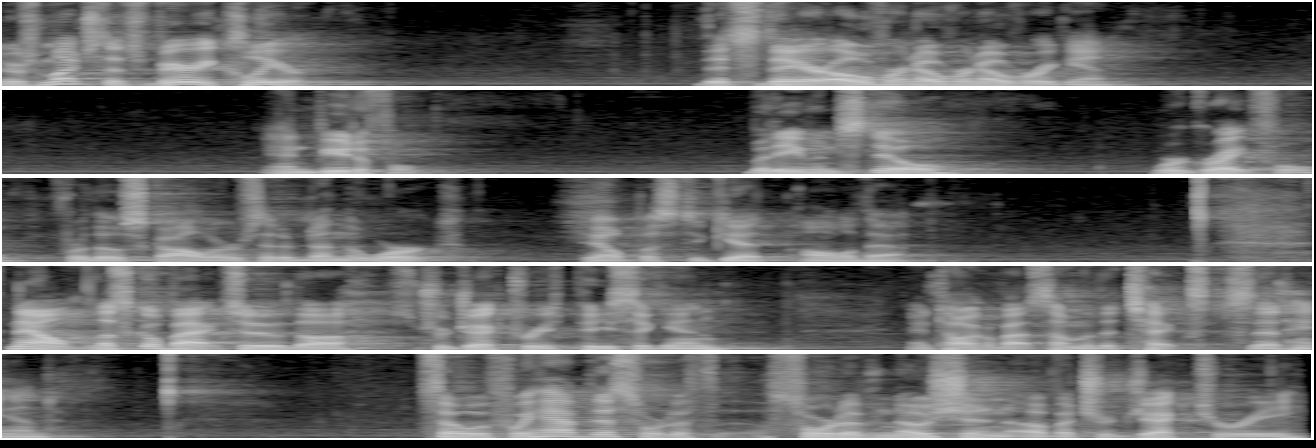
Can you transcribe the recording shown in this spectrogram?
There's much that's very clear, that's there over and over and over again, and beautiful. But even still, we're grateful for those scholars that have done the work to help us to get all of that. Now, let's go back to the trajectory piece again and talk about some of the texts at hand. So, if we have this sort of, sort of notion of a trajectory,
